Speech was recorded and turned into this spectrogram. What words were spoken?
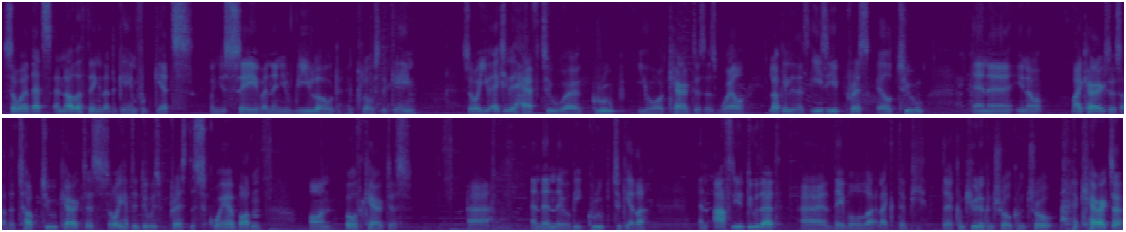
So uh, that's another thing that the game forgets when you save and then you reload and close the game. So uh, you actually have to uh, group your characters as well. Luckily that's easy, press L2 and uh, you know my characters are the top two characters, so all you have to do is press the square button on both characters. Uh, and then they will be grouped together. And after you do that, uh, they will, uh, like the, the computer control control character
